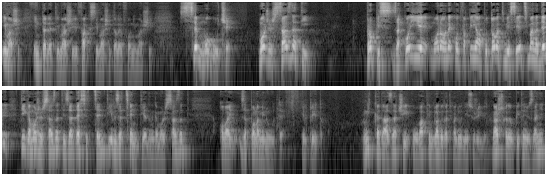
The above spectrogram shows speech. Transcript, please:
Imaš i internet, imaš i faks, imaš i telefon, imaš i sve moguće. Možeš saznati propis za koji je morao neko od fakiha putovati mjesecima na devi, ti ga možeš saznati za 10 centi ili za centi, jedan ga možeš saznati ovaj za pola minute ili prije toga. Nikada, znači, u ovakvim blagodatima ljudi nisu živjeli. Našto kada je u pitanju znanje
